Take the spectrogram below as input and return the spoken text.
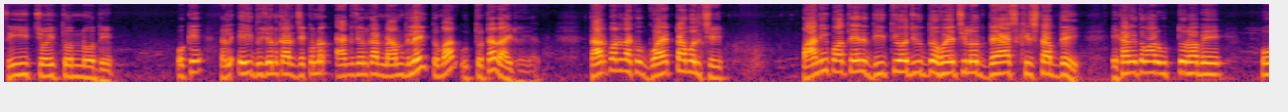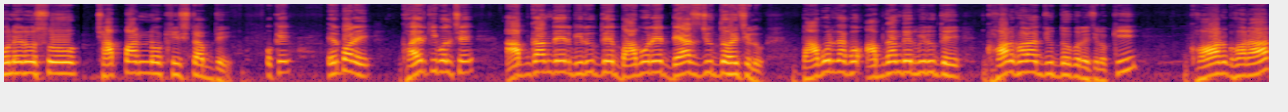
শ্রী চৈতন্য দেব। ওকে? তাহলে এই দুজনকার যে কোনো একজনকার নাম দিলেই তোমার উত্তরটা রাইট হয়ে যাবে। তারপরে দেখো, গয়েরটা বলছে, পানিপথের দ্বিতীয় যুদ্ধ হয়েছিল ড্যাশ খ্রিস্টাব্দে। এখানে তোমার উত্তর হবে পনেরোশো ছাপ্পান্ন খ্রিস্টাব্দে। ওকে? এরপরে ঘয়ের কি বলছে? আফগানদের বিরুদ্ধে বাবরের ড্যাশ যুদ্ধ হয়েছিল। বাবর দেখো, আফগানদের বিরুদ্ধে ঘর ঘরার যুদ্ধ করেছিল। কি? ঘর ঘরার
